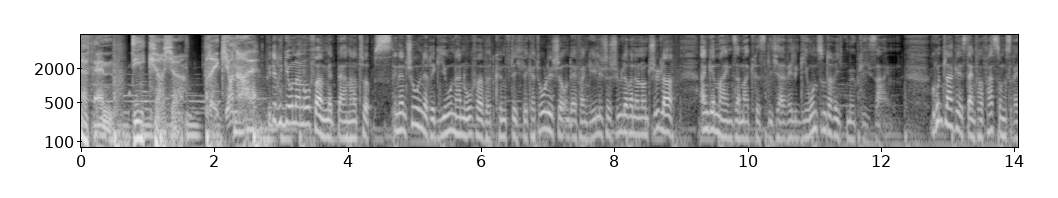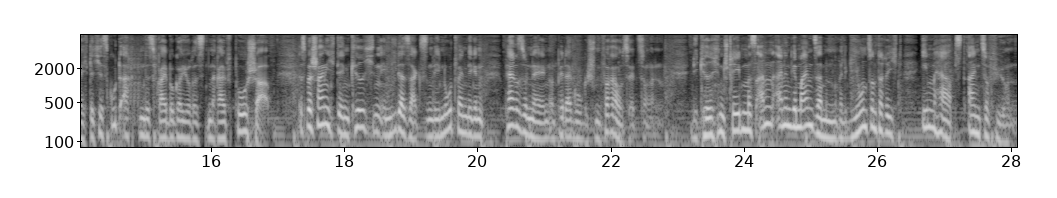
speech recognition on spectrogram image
FFN, die Kirche. Regional. Für die Region Hannover mit Bernhard Tubbs. In den Schulen der Region Hannover wird künftig für katholische und evangelische Schülerinnen und Schüler ein gemeinsamer christlicher Religionsunterricht möglich sein. Grundlage ist ein verfassungsrechtliches Gutachten des Freiburger Juristen Ralf Poscher. Es bescheinigt den Kirchen in Niedersachsen die notwendigen personellen und pädagogischen Voraussetzungen. Die Kirchen streben es an, einen gemeinsamen Religionsunterricht im Herbst einzuführen.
